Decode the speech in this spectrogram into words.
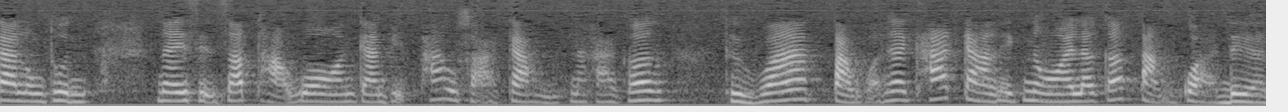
การลงทุนในสินทรัพย์ถาวรการผิดภาคอุตสาหกรรมนะคะก็ถือว่าต่ำกว่าที่คาดการเล็กน้อย แล้วก็ต่ำกว่าเดือน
